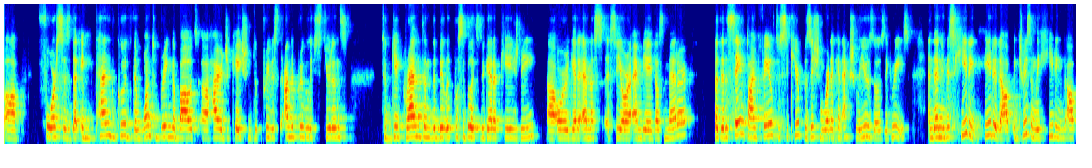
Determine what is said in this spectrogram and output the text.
uh, forces that intend good, that want to bring about uh, higher education to previously underprivileged students to get grant them the possibility to get a PhD uh, or get an MSc or an MBA, doesn't matter, but at the same time fail to secure position where they can actually use those degrees. And then in this heated, heated up, increasingly heating up,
